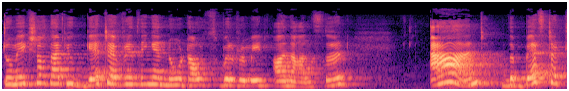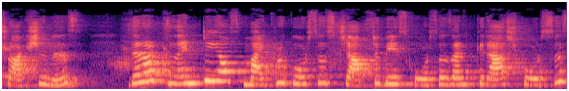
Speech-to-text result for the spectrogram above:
to make sure that you get everything and no doubts will remain unanswered. And the best attraction is there are plenty of micro courses, chapter based courses, and crash courses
